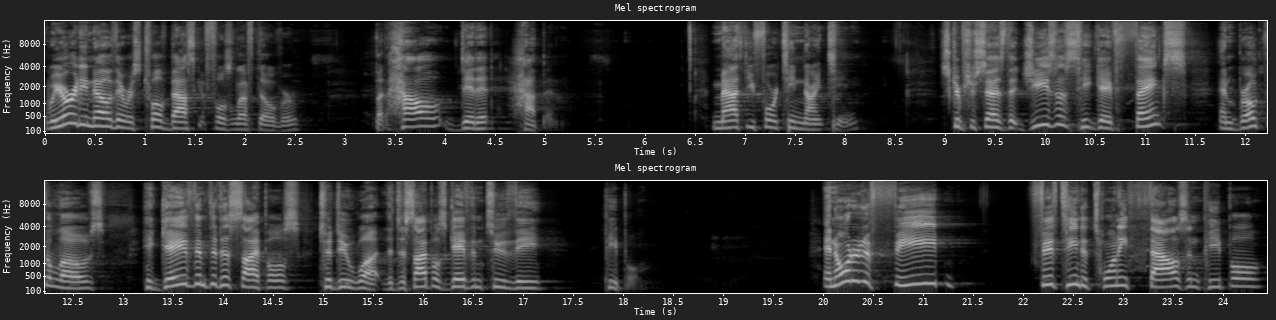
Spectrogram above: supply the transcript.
We already know there was 12 basketfuls left over, but how did it happen? Matthew 14, 19. Scripture says that Jesus, he gave thanks and broke the loaves. He gave them to disciples to do what? The disciples gave them to the people. In order to feed 15 to 20,000 people,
